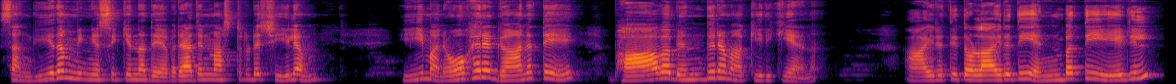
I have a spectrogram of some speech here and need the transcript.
സംഗീതം വിന്യസിക്കുന്ന ദേവരാജൻ മാസ്റ്ററുടെ ശീലം ഈ മനോഹര ഗാനത്തെ ഭാവബന്ധുരമാക്കിയിരിക്കുകയാണ്. ആയിരത്തി തൊള്ളായിരത്തി എൺപത്തി ഏഴിൽ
